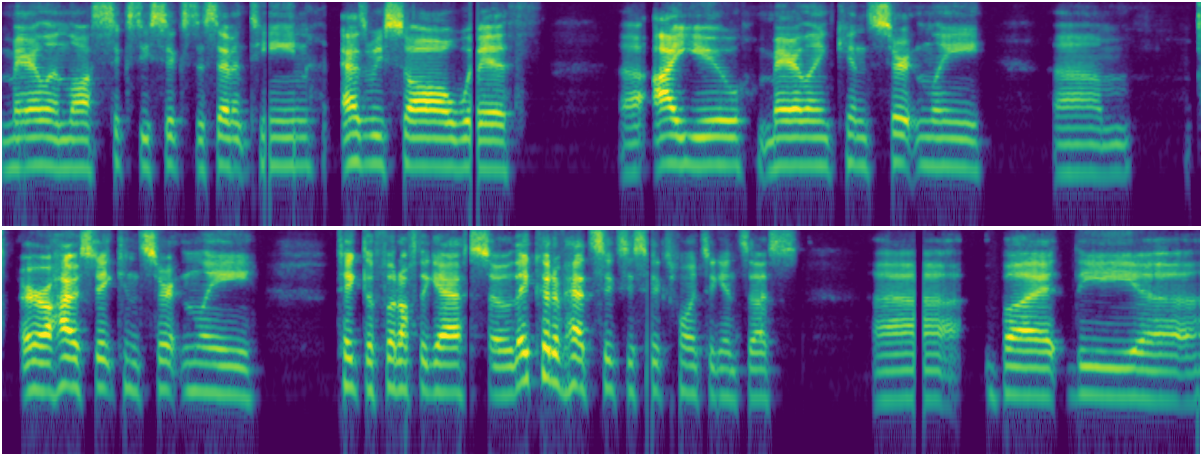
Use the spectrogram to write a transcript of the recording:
Maryland lost 66 to 17, as we saw with uh, IU, Maryland can certainly, um, or Ohio State can certainly take the foot off the gas. So they could have had 66 points against us. Uh, but the uh,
